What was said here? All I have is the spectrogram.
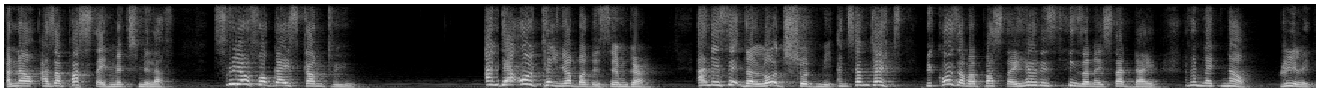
And now, as a pastor, it makes me laugh. Three or four guys come to you, and they're all telling you about the same girl. And they say, The Lord showed me. And sometimes, because I'm a pastor, I hear these things and I start dying. And I'm like, Now, really,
